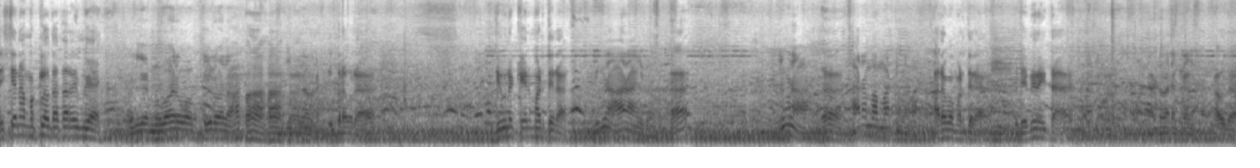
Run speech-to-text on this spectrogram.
ಎಷ್ಟು ಜನ ಮಕ್ಕಳು ಓದಾತಾರೆ ನಿಮಗೆ? ನನಗೆ ಮೂವರು ಹೋಗ್ತಿರೋದ ಹಾಂ ಹಾಂ. ಇಬ್ಬರವ್ರ ಜೀವನಕ್ಕೆ ಏನು ಮಾಡ್ತೀರಾ? ಜೀವನ ಆರಾಗಿದೆ ಹಾಂ? ಜೀವನ ಆರಂಭ ಮಾಡ್ತೀವಲ್ಲ ಆರಂಭ ಮಾಡ್ತೀರಾ? ಜಮೀನು ಐತಾ? ಎರಡೂವರೆ ಎಕರೆ ಹೌದಾ?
